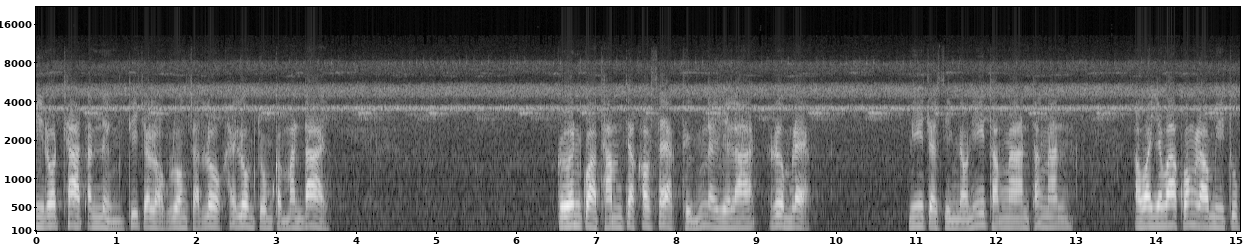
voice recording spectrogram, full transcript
มีรสชาติอันหนึ่งที่จะหลอกลวงสัตว์โลกให้ล่มจมกับมันได้ เกินกว่าธรรมจะเข้าแทรกถึงในเวลาเริ่มแรก มีแต่สิ่งเหล่านี้ทำงานทั้งนั้น อวัยวะของเรามีทุก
